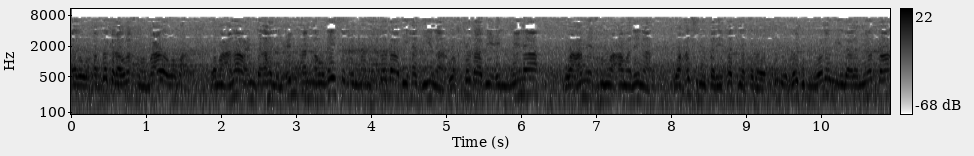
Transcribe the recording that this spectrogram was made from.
هذا وقد ذكره رحمه بعد ومعناه عند أهل العلم أنه ليس ممن اهتدى بهدينا واقتدى بعلمنا وعملنا وحسن طريقتنا كما يقول الرجل الولد إذا لم يرضى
